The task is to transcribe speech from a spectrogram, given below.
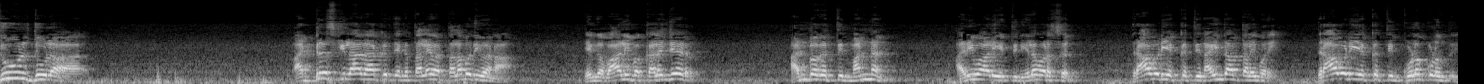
தூள் தூளா அட்ரஸ்க்கு இல்லாத ஆக்குறது எங்கள் தலைவர் தளபதி வேணாம். எங்கள் வாலிப கலைஞர் அன்பகத்தின் மன்னன் அறிவாலயத்தின் இளவரசன் திராவிட இயக்கத்தின் ஐந்தாம் தலைமுறை திராவிட இயக்கத்தின் குளக்குழந்து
